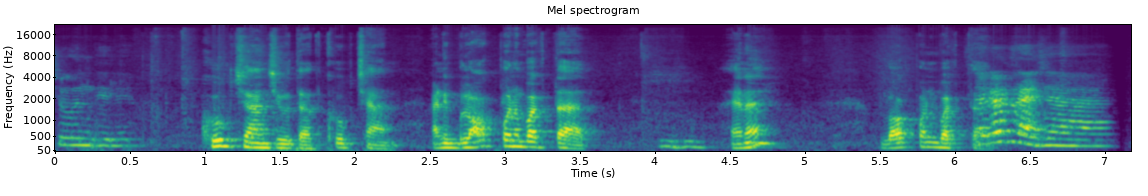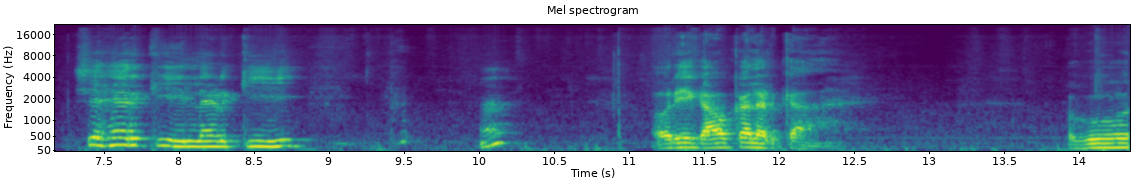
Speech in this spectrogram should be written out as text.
शिवून दिले. खूप छान शिवतात खूप छान. आणि ब्लॉग पण बघतात है ना? ब्लॉग पण बघतात. राजा. शहर की लड़की हं? और ये गाव का लड़का। बघू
